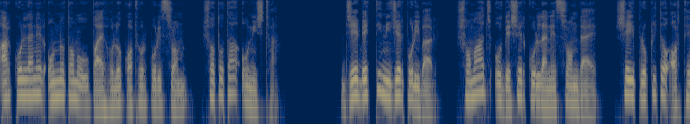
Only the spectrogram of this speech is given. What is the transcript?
আর কল্যাণের অন্যতম উপায় হল কঠোর পরিশ্রম, সততা ও নিষ্ঠা। যে ব্যক্তি নিজের পরিবার সমাজ ও দেশের কল্যাণে শ্রম দেয়, সেই প্রকৃত অর্থে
